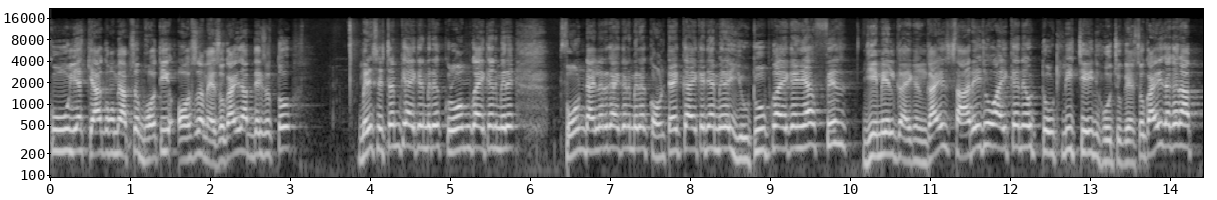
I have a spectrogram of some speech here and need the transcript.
कूल या क्या कहूँ मैं आपसे, बहुत ही औसम है। सो गाइज़ आप देख सकते हो मेरे सिस्टम के आइकन मेरे क्रोम का आइकन मेरे फ़ोन डायलर का आइकन मेरे कॉन्टैक्ट का आइकन या मेरे यूट्यूब का आइकन या फिर जीमेल का आइकन गाइज़ सारे जो आइकन है वो टोटली चेंज हो चुके हैं। सो so गाइज़ अगर आप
